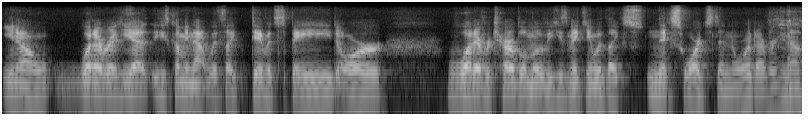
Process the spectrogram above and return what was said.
you know whatever he has, he's coming out with like David Spade or whatever terrible movie he's making with like Nick Swardson or whatever. You know,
